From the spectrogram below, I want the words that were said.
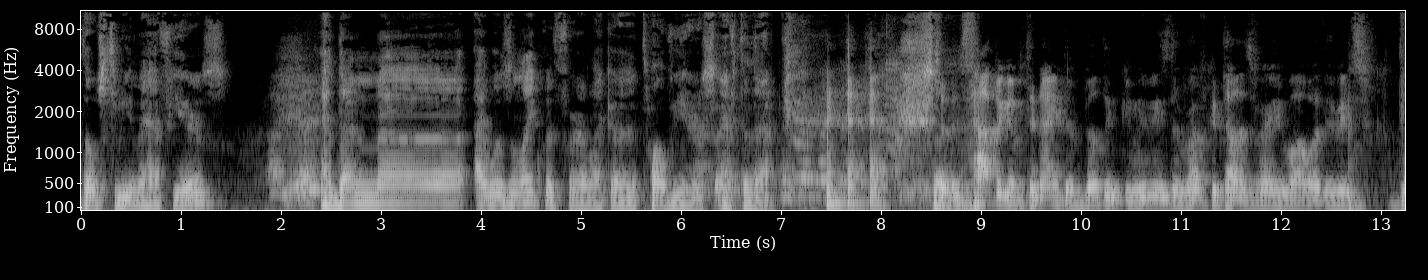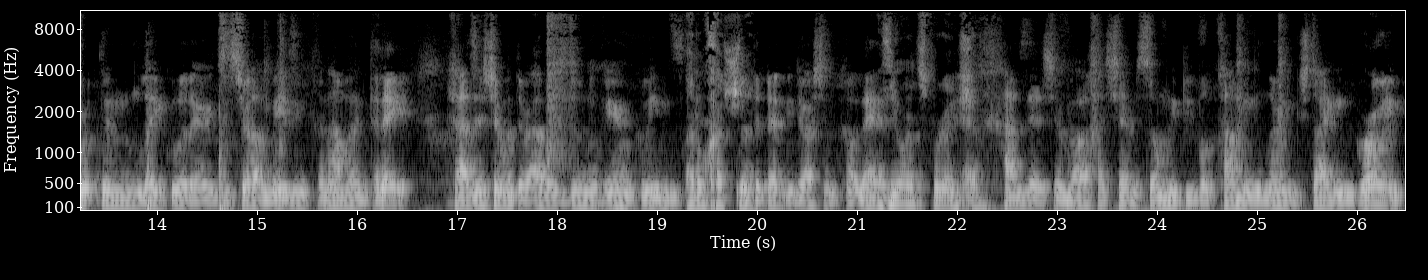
those three and a half years. And then uh, I was in Lakewood for like uh, 12 years after that. So this topic of tonight, of building communities, the Rav could tell us very well, whether it's Brooklyn, Lakewood, Eretz Yisrael, amazing phenomenon today. Chaz Hashem, what the rabbi is doing over here in Queens, Baruch with the Bet Midrash and Kolel. It's your inspiration. Chaz Hashem, Baruch Hashem, so many people coming and learning, steiging, growing.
